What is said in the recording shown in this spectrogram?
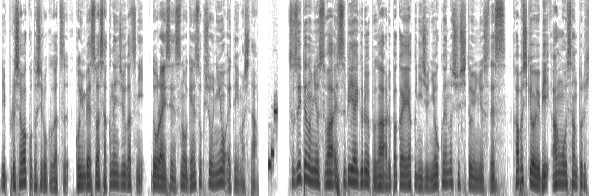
リップル社は今年6月、コインベースは昨年10月に同ライセンスの原則承認を得ていました。続いてのニュースは SBI グループがアルパカへ約22億円の出資というニュースです。株式及び暗号資産取引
